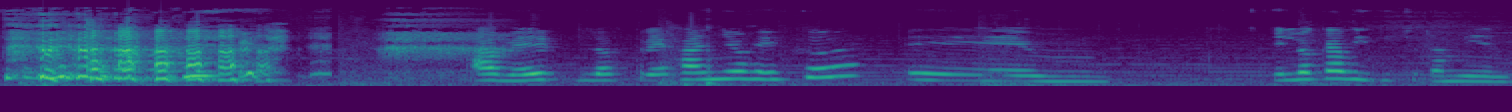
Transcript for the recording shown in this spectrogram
A ver, los tres años estos, eh, es lo que habéis dicho también,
